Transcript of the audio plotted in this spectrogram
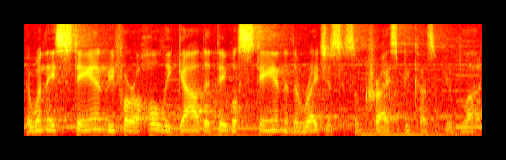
That when they stand before a holy God, that they will stand in the righteousness of Christ because of your blood.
